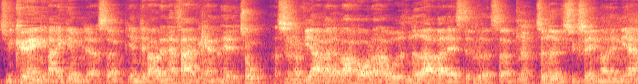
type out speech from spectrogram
så vi kører egentlig bare igennem det, og så, jamen det var jo den her fart, vi gerne ville have det to, og, så, og vi arbejder bare hårdt og har hovedet nede og arbejder i stillhed, og så, Ja. så nyder vi succesen, når den er.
